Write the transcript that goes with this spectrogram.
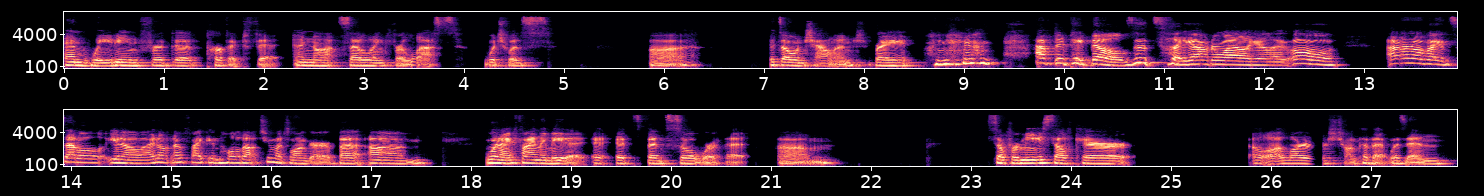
and waiting for the perfect fit and not settling for less, which was uh, its own challenge, right? you have to pay bills. It's like after a while, you're like, oh, I don't know if I can settle, you know, I don't know if I can hold out too much longer. But um, when I finally made it, it has been so worth it. Um, so for me, self care a, a large chunk of it was in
